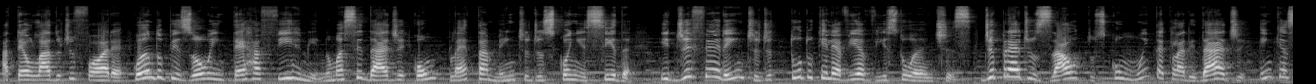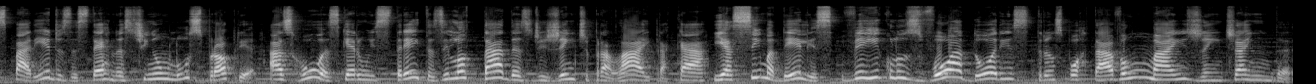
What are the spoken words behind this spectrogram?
até o lado de fora, quando pisou em terra firme numa cidade completamente desconhecida e diferente de tudo que ele havia visto antes. De prédios altos com muita claridade, em que as paredes externas tinham luz própria, as ruas que eram estreitas e lotadas de gente para lá e para cá, e acima deles, veículos voadores transportavam mais gente ainda.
